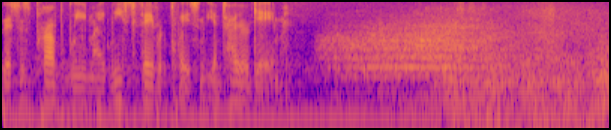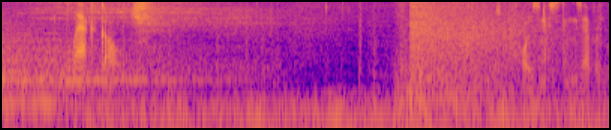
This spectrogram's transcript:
This is probably my least favorite place in the entire game. Black Gulch. There's poisonous things everywhere.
